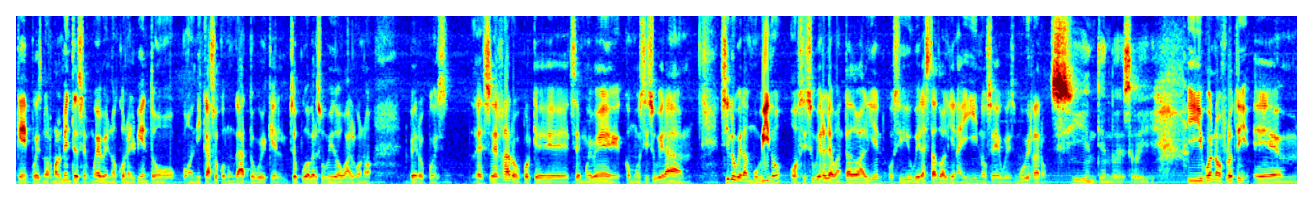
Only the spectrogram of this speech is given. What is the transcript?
que pues normalmente se mueve, ¿no? Con el viento, o en mi caso con un gato, güey, que se pudo haber subido o algo, ¿no? Pero pues es, es, raro porque se mueve como si se hubiera, si lo hubieran movido o si se hubiera levantado alguien o si hubiera estado alguien ahí, no sé, güey, es muy raro. Sí, entiendo eso. Y, y bueno, Floti, eh,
